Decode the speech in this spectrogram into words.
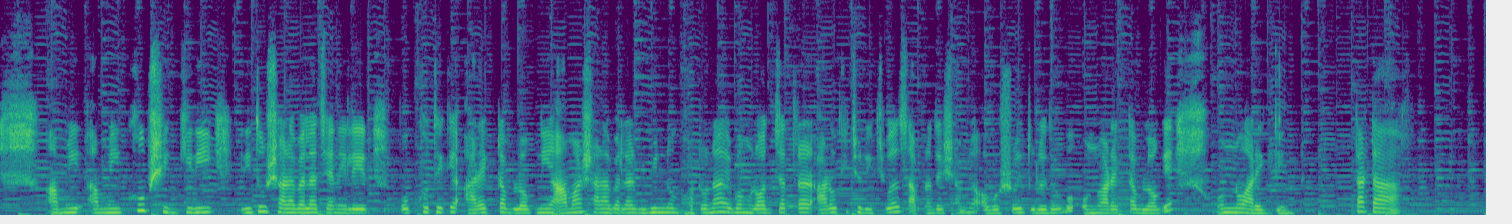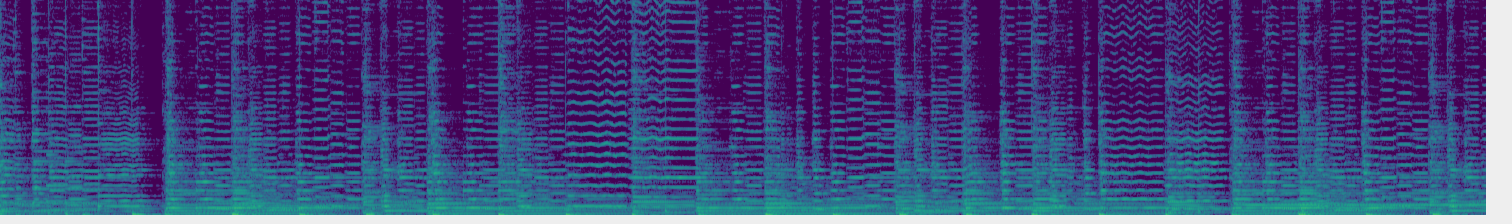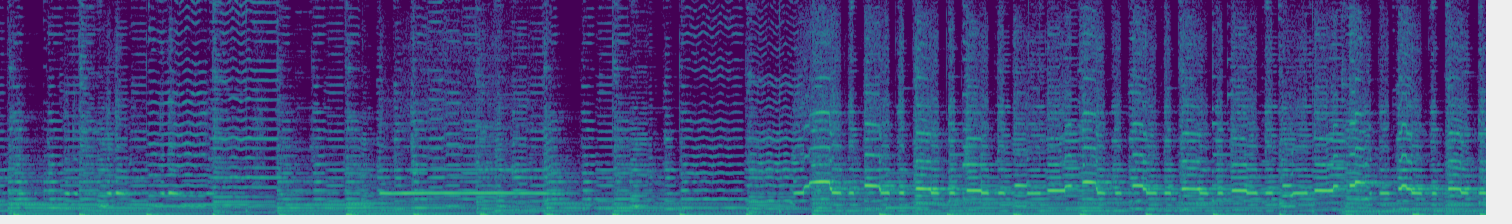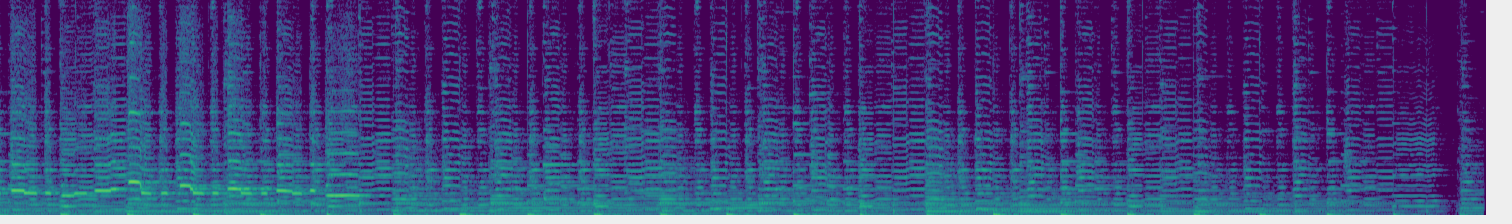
আমি আমি খুব শিগগিরই ঋতুর সারাবেলা চ্যানেলের পক্ষ থেকে আরেকটা ব্লগ নিয়ে আমার সারাবেলার বিভিন্ন ঘটনা এবং রথযাত্রার আরও কিছু রিচুয়ালস আপনাদের সামনে অবশ্যই তুলে ধরবো অন্য আরেকটা ব্লগে অন্য আরেক দিন টাটা!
